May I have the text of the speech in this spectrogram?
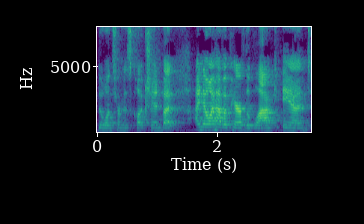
the ones from this collection, but I know I have a pair of the black and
